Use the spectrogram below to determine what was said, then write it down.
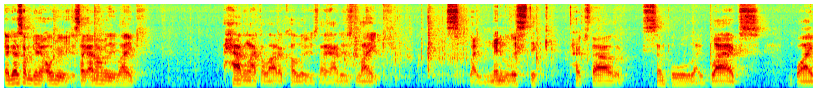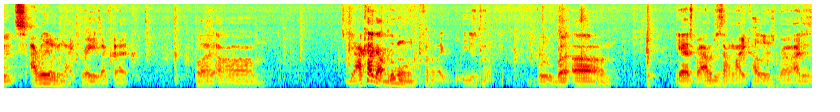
I guess I'm getting older. It's like I don't really like having like a lot of colors. Like I just like like minimalistic type style, like simple, like blacks, whites. I really don't even like grays like that. But um, yeah, I kind of got blue on, kind of like use kind of blue. But um, yes, bro, I just don't like colors, bro. I just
